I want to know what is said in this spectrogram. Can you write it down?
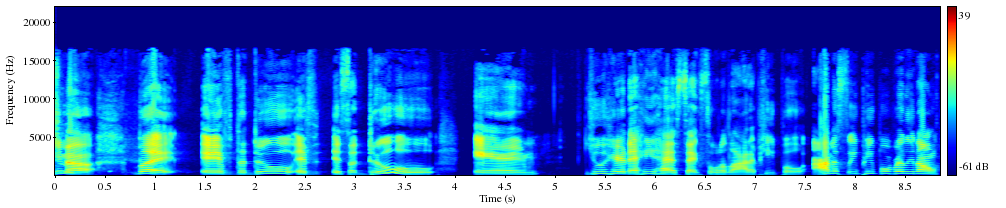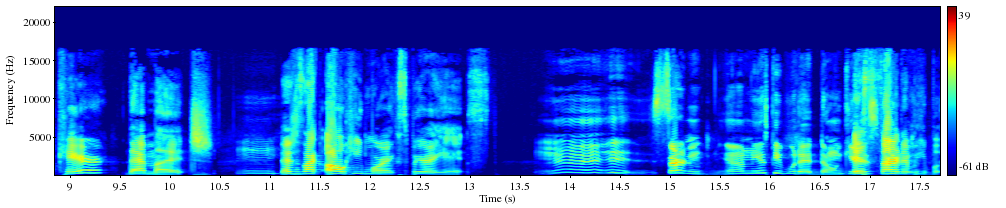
you know but if the dude if it's a dude and you hear that he has sex with a lot of people honestly people really don't care that much Mm, they're just like oh he more experienced it- certain, I mean, it's people that don't care. it's certain people,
